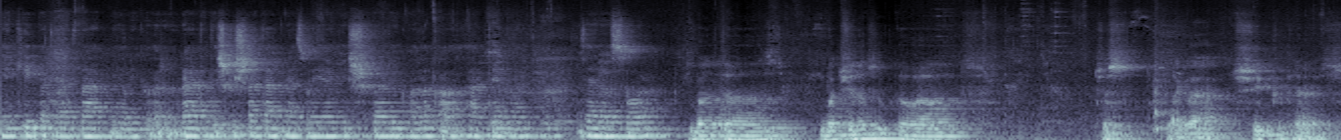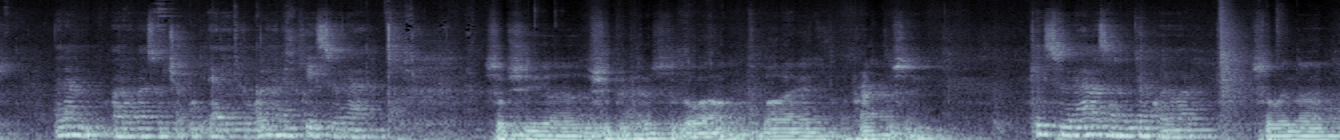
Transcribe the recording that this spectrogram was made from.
ilyen képet lehet látni, amikor Rádát és Krishnát ábrázolják, és felük vannak a háttérben. Ez erről szól. But uh, but she doesn't go out just like that. She prepares. De nem arról van szó, hogy csak úgy elindul, hanem készül rá. So she uh, she prepares to go out by practicing. Készül rá azon, hogy gyakorol. So in the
